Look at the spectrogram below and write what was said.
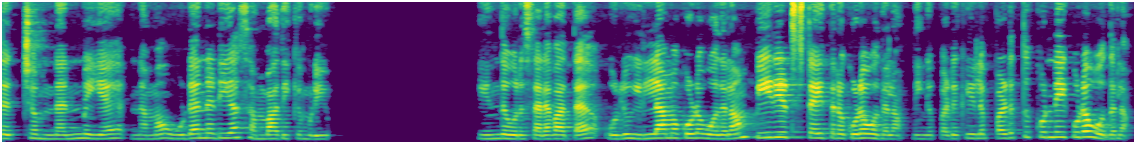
லட்சம் நன்மையை நம்ம உடனடியாக சம்பாதிக்க முடியும். இந்த ஒரு செலவாத்தை ஒழு இல்லாமல் கூட ஓதலாம். பீரியட்ஸ் டயத்தில் கூட ஓதலாம். நீங்கள் படுக்கையில் படுத்துக்கொண்டே கூட ஓதலாம்.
